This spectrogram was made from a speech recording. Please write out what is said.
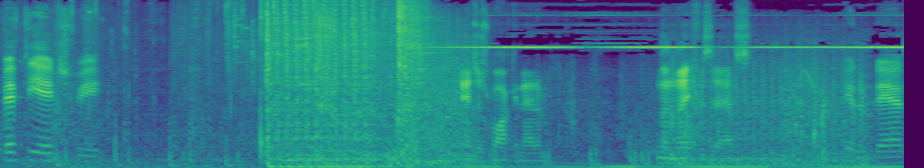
50 HP. And just walking at him. No knife his ass. Hit him, Dan.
